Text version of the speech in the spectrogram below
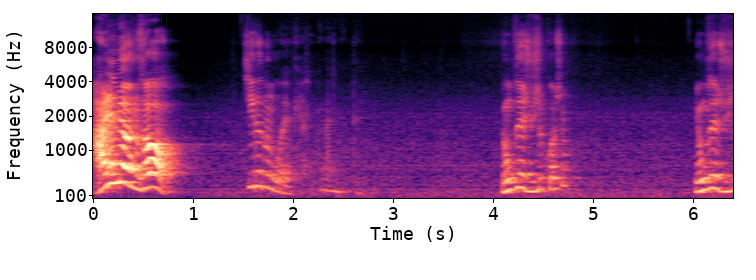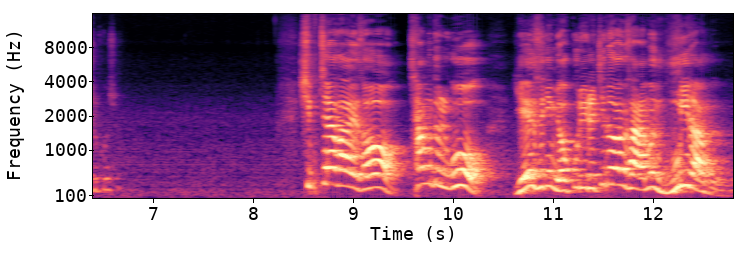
알면서 찌르는 거예요 계속 하나님한테 용서해 주실 거죠? 용서해 주실 거죠? 십자가에서 창 들고 예수님 옆구리를 찌르던 사람은 우리라고.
